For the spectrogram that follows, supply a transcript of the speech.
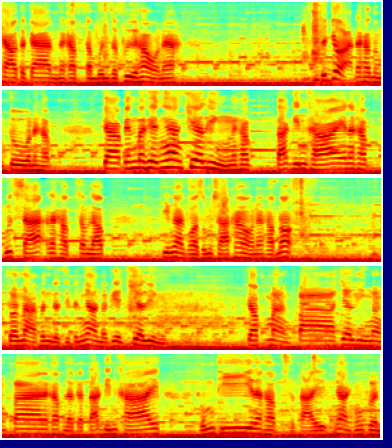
ชาวตะการนะครับตำบลสะพือเฮ้านะ สุดยอดนะครับน้องตูนะครับจะเป็นประเภทงานเชียร์ลิงนะครับตักดินขายนะครับพุทธะนะครับสำหรับทีมงานพอสมศักดิ์เฮ้านะครับเนาะส่วนมากเพิ่นก็สิเป็นงานประเภทเชียร์ลิงกับหม่างปลาเชียร์ลิงหม่างปลานะครับแล้วก็ตักดินขายถมทีนะครับสไตล์งานของเพิ่น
